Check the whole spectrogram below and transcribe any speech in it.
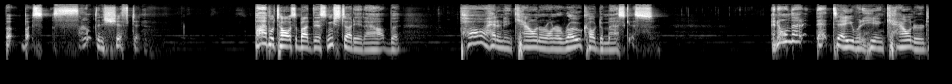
but but something shifted. Bible talks about this and you study it out but paul had an encounter on a road called damascus. And on that, that day when he encountered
